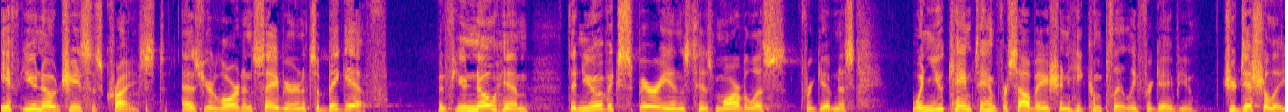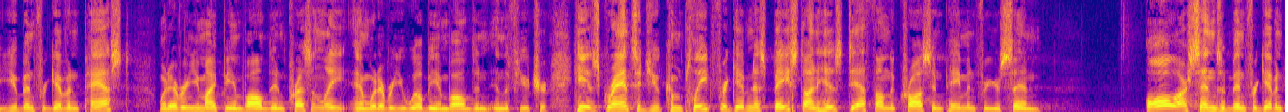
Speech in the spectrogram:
If you know Jesus Christ as your Lord and Savior, and it's a big if, but if you know Him, then you have experienced His marvelous forgiveness. When you came to Him for salvation, He completely forgave you. Judicially, you've been forgiven past, whatever you might be involved in presently, and whatever you will be involved in in the future. He has granted you complete forgiveness based on His death on the cross in payment for your sin. All our sins have been forgiven.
